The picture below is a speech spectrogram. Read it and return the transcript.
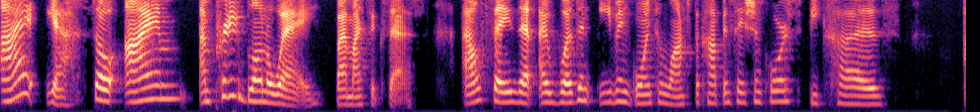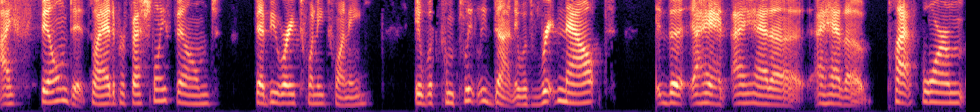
I yeah, so I'm I'm pretty blown away by my success. I'll say that I wasn't even going to launch the compensation course because I filmed it. So I had it professionally filmed February 2020. It was completely done. It was written out. The I had I had a I had a platform.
